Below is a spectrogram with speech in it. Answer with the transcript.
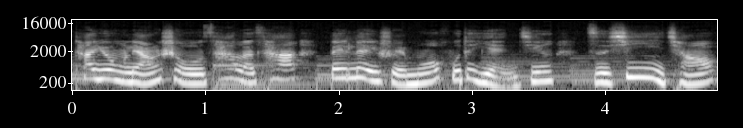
他用两手擦了擦被泪水模糊的眼睛，仔细一瞧，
